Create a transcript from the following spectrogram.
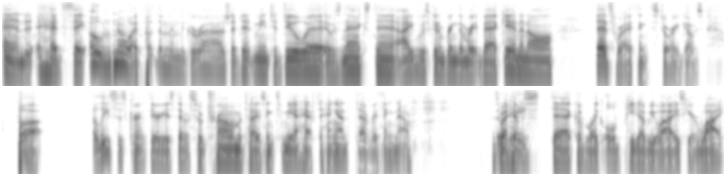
And had to say, oh no, I put them in the garage. I didn't mean to do it. It was an accident. I was going to bring them right back in and all. That's where I think the story goes. But Elise's current theory is that was so traumatizing to me, I have to hang on to everything now. That's why I have a stack of like old PWIs here. Why?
